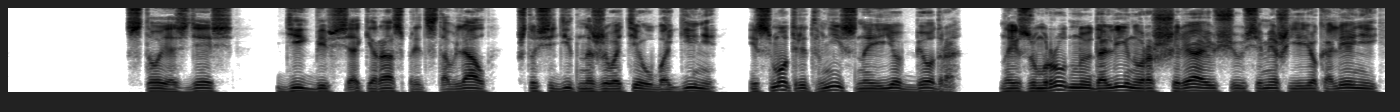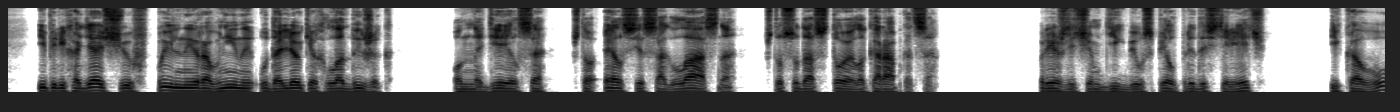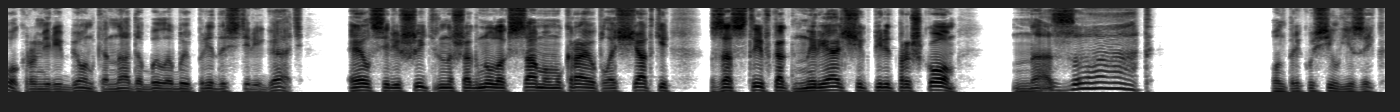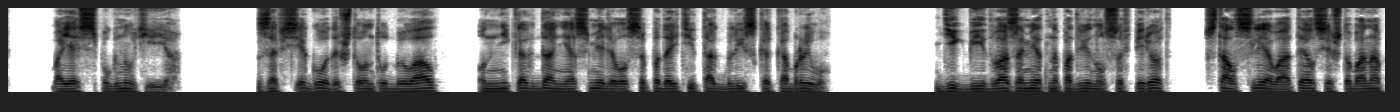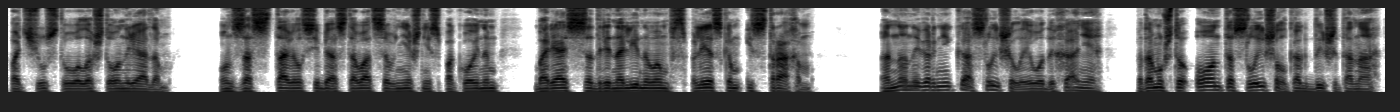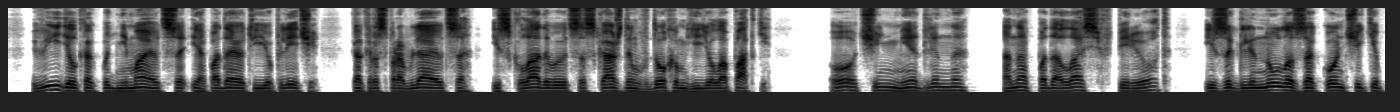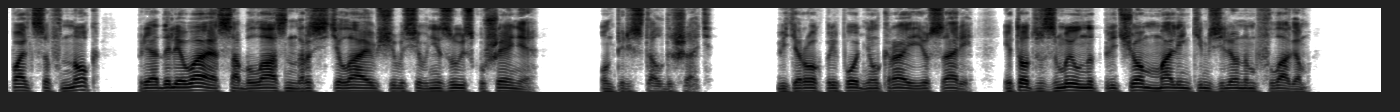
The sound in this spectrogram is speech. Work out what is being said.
Стоя здесь, Дигби всякий раз представлял, что сидит на животе у богини и смотрит вниз на ее бедра, на изумрудную долину, расширяющуюся меж ее коленей и переходящую в пыльные равнины у далеких лодыжек. Он надеялся, что Элси согласна, что сюда стоило карабкаться. Прежде чем Дигби успел предостеречь, и кого, кроме ребенка, надо было бы предостерегать, Элси решительно шагнула к самому краю площадки, застыв как ныряльщик перед прыжком. «Назад!» Он прикусил язык, боясь спугнуть ее. За все годы, что он тут бывал, он никогда не осмеливался подойти так близко к обрыву. Дигби едва заметно подвинулся вперед, встал слева от Элси, чтобы она почувствовала, что он рядом. Он заставил себя оставаться внешне спокойным, борясь с адреналиновым всплеском и страхом. Она наверняка слышала его дыхание, потому что он-то слышал, как дышит она, видел, как поднимаются и опадают ее плечи, как расправляются и складываются с каждым вдохом ее лопатки. Очень медленно она подалась вперед и заглянула за кончики пальцев ног, преодолевая соблазн расстилающегося внизу искушения. Он перестал дышать. Ветерок приподнял край ее сари, и тот взмыл над плечом маленьким зеленым флагом.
